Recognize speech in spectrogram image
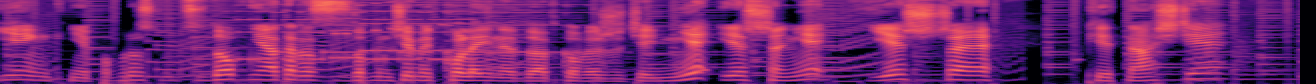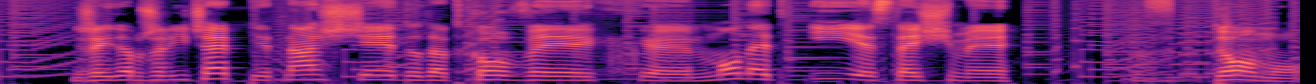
Pięknie, po prostu cudownie, a teraz zdobędziemy kolejne dodatkowe życie. Nie, jeszcze nie, jeszcze 15? Jeżeli dobrze liczę, 15 dodatkowych e, monet i jesteśmy w domu.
